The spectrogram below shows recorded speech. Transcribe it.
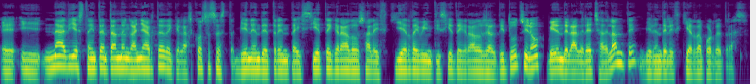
eh, y nadie está intentando engañarte de que las cosas vienen de 37 grados a la izquierda y 27 grados de altitud, sino vienen de la derecha adelante, vienen de la izquierda por detrás.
